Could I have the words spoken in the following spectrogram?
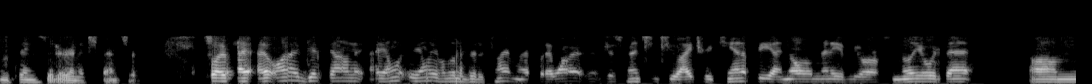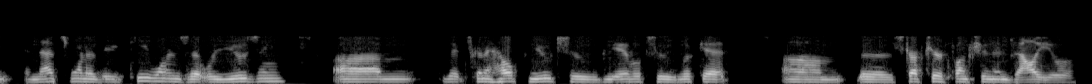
some things that are inexpensive. So I, I, I want to get down. I only, we only have a little bit of time left, but I want to just mention to you iTree Canopy. I know many of you are familiar with that, um, and that's one of the key ones that we're using. Um, that's going to help you to be able to look at um, the structure, function, and value of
